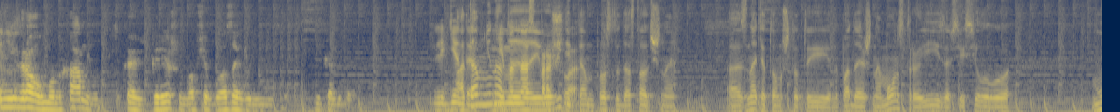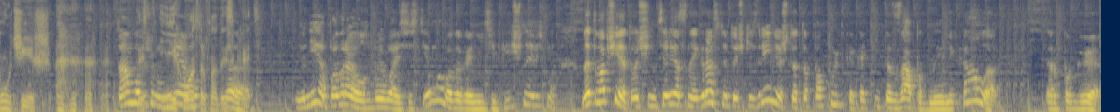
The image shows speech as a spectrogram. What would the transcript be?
Monster не играл в Монхан, вот, каюсь, грешен, вообще в глаза его не видел. Никогда. Легенда А там не мимо надо нас его прошла. видеть, там просто достаточно э, знать о том, что ты нападаешь на монстра и изо всех сил его мучаешь. Там, в общем, и их монстров надо да. искать. Мне понравилась боевая система, она такая нетипичная весьма. Но это вообще, это очень интересная игра с той точки зрения, что это попытка какие-то западные лекала, RPG,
